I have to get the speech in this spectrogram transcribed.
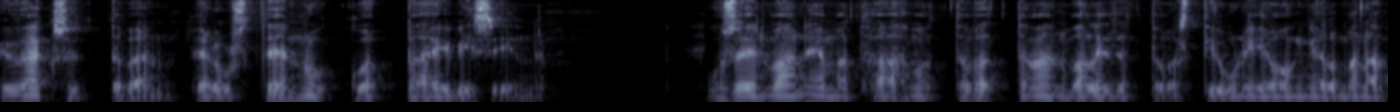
hyväksyttävän perusteen nukkua päivisin. Usein vanhemmat hahmottavat tämän valitettavasti uniongelmana,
